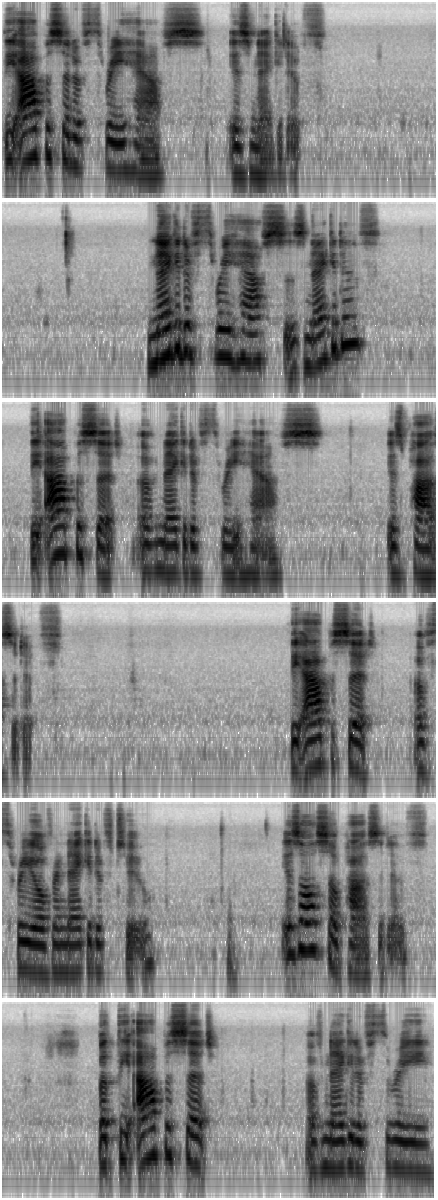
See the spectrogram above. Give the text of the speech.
The opposite of 3 halves is negative. Negative 3 halves is negative. The opposite of negative 3 halves is positive. The opposite of 3 over negative 2 is also positive. But the opposite of negative 3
